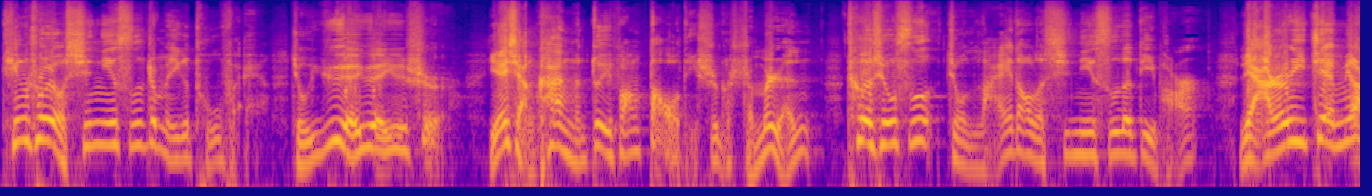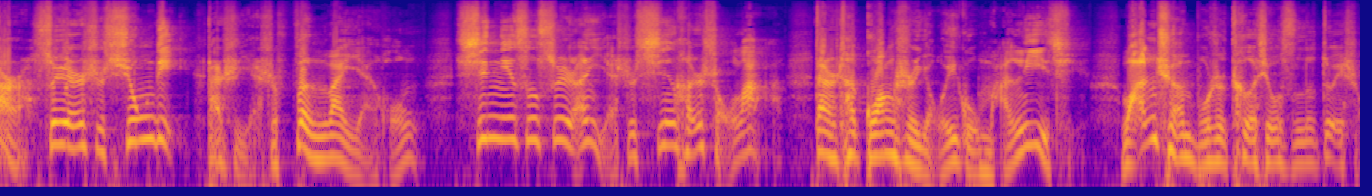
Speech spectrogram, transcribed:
听说有辛尼斯这么一个土匪，就跃跃欲试，也想看看对方到底是个什么人。特修斯就来到了辛尼斯的地盘，俩人一见面啊，虽然是兄弟，但是也是分外眼红。辛尼斯虽然也是心狠手辣。但是他光是有一股蛮力气，完全不是特修斯的对手。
